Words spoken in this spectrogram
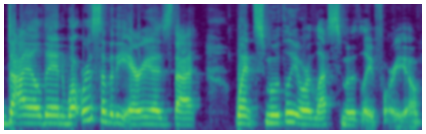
dialed in, what were some of the areas that went smoothly or less smoothly for you?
